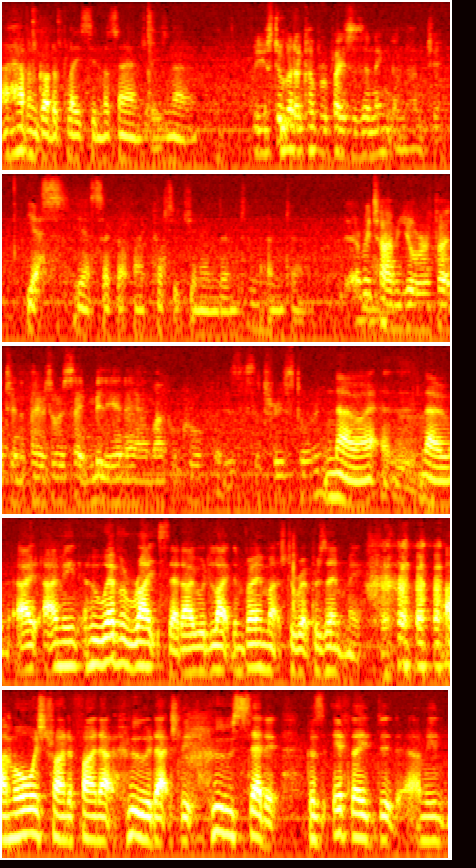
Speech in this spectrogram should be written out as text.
I haven't got a place in Los Angeles. No. But you've still got a couple of places in England, haven't you? Yes, yes, I've got my cottage in England, and uh, Every time you're referred to in the papers, always say millionaire Michael Crawford. Is this a true story? no, I, no. I I mean, whoever writes that, I would like them very much to represent me. I'm always trying to find out who had actually who said it, because if they did, I mean,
